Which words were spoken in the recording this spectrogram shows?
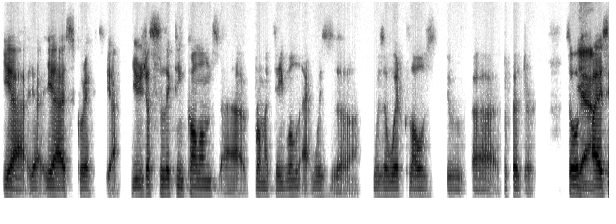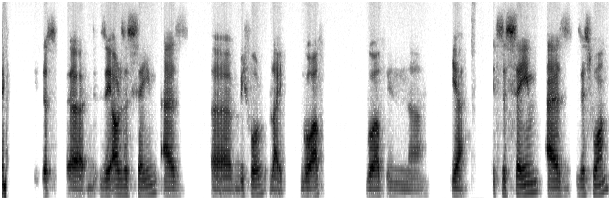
Yeah, yeah, yeah, it's correct. Yeah, you're just selecting columns uh, from a table with uh, with a where clause to uh, to filter. So yeah. I think just uh, they are the same as uh, before, like go up, go up in, uh, yeah, it's the same as this one,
